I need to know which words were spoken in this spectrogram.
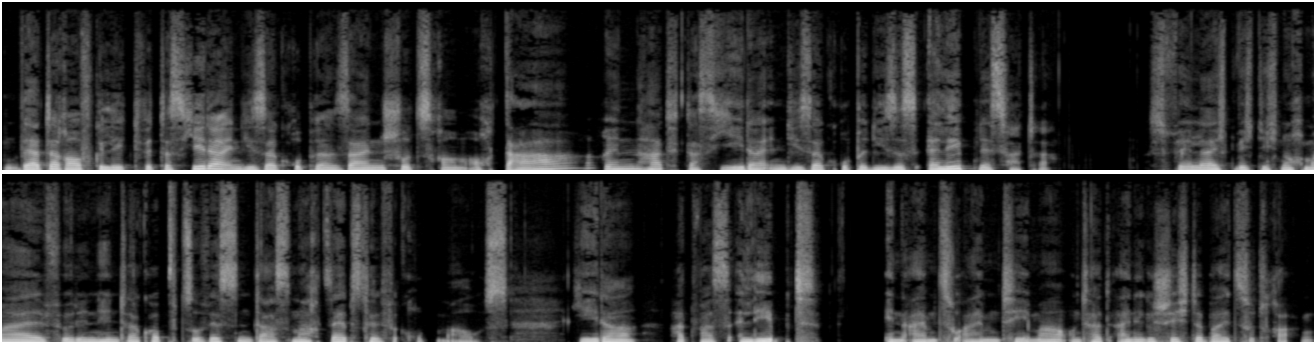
Wert darauf gelegt wird, dass jeder in dieser Gruppe seinen Schutzraum auch darin hat, dass jeder in dieser Gruppe dieses Erlebnis hatte. Ist vielleicht wichtig nochmal für den Hinterkopf zu wissen, das macht Selbsthilfegruppen aus. Jeder hat was erlebt in einem zu einem Thema und hat eine Geschichte beizutragen.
